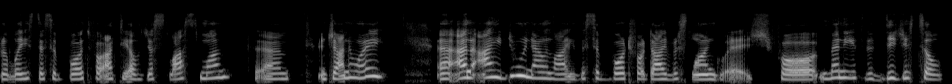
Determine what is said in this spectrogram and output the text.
released the support for RTL just last month um, in January. Uh, and I do now like the support for diverse language for many of the digital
